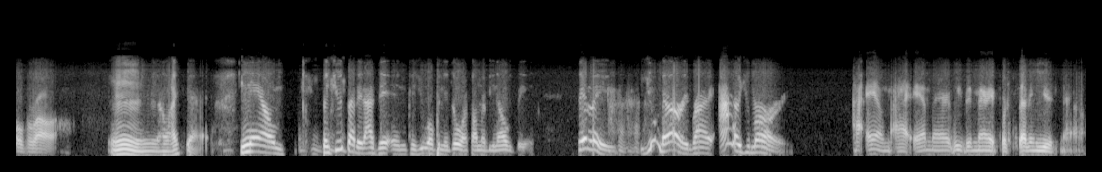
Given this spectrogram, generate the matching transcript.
overall. Mm, I like that. Now, since you said it, I didn't because you opened the door, so I'm gonna be nosy. Phylle, you married, right? I heard you married. I am. I am married. We've been married for seven years now.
